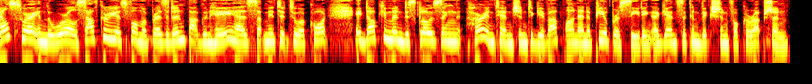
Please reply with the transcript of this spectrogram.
Elsewhere in the world, South Korea's former president Park Geun-hye has submitted to a court a document disclosing her intention to give up on an appeal proceeding against a conviction for corruption.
